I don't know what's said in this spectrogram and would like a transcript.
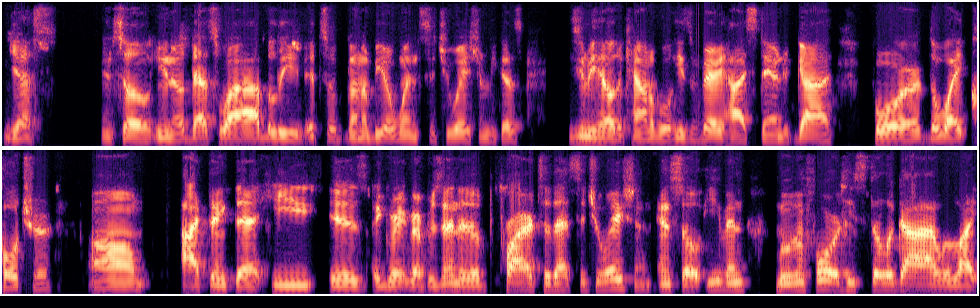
Yes. And so, you know, that's why I believe it's going to be a win situation because he's going to be held accountable. He's a very high standard guy for the white culture. Um, I think that he is a great representative prior to that situation. And so even moving forward, he's still a guy I would like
